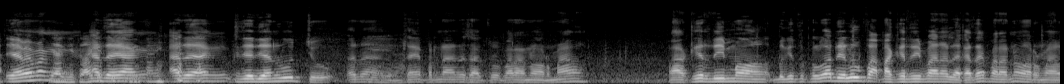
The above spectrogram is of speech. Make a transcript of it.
Ya memang Ya, gitu aja ada sih yang ceritanya. ada yang kejadian lucu. Ada Iya. saya pernah ada satu paranormal parkir di mall. Begitu keluar dia lupa parkir di mana lah katanya paranormal.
